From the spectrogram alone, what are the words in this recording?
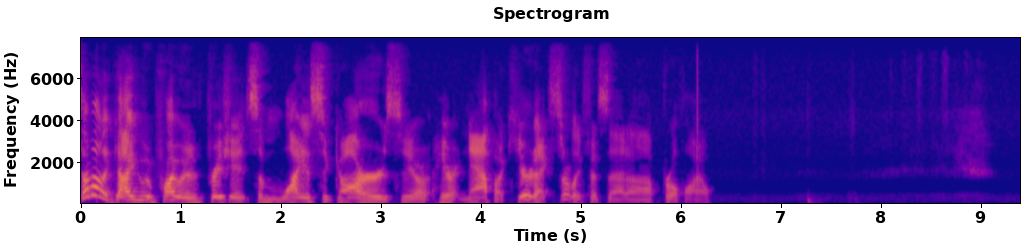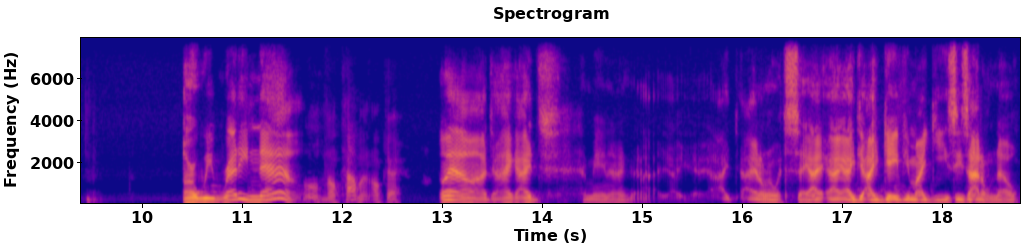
Talk about a guy who would probably would appreciate some wine and cigars know, here at Napa. Kiradech certainly fits that uh, profile. Are we ready now? Oh, no comment. Okay. Well, I, I, I, I mean, I, I, I, I don't know what to say. I, I, I gave you my Yeezys. I don't know.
